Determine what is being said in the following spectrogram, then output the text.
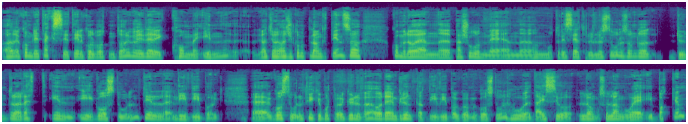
hadde- kom de i taxi til Kolbotn torg, og idet de kommer inn Jeg har ikke- kommet langt inn, så kommer da en eh, person med en eh, sånn motorisert rullestol som da dundrer rett inn i gåstolen til Liv Wiborg. Eh, gåstolen fyker bortover gulvet, og det er en grunn til at Liv Wiborg går med gåstol. Hun deiser jo lang, så lang hun er i bakken.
